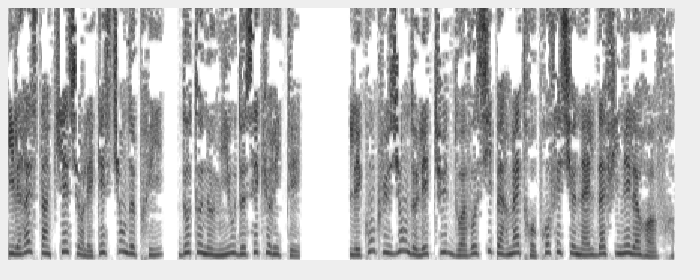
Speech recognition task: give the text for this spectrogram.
ils restent inquiets sur les questions de prix, d'autonomie ou de sécurité. Les conclusions de l'étude doivent aussi permettre aux professionnels d'affiner leur offre.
